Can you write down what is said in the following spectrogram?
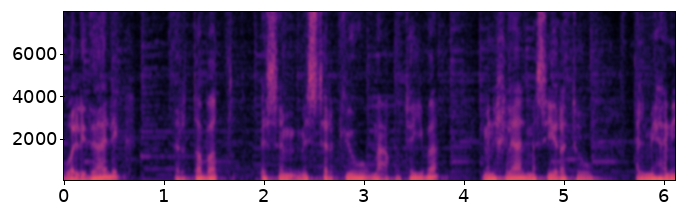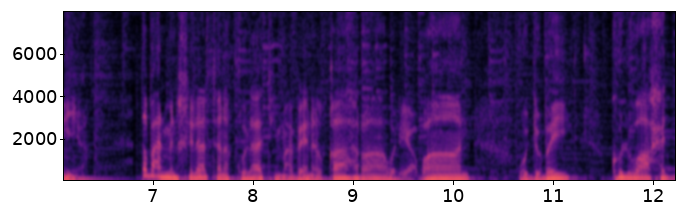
ولذلك ارتبط اسم Mister Q مع قتيبة من خلال مسيرته المهنية. طبعا من خلال تنقلاتي ما بين القاهرة واليابان ودبي كل واحد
